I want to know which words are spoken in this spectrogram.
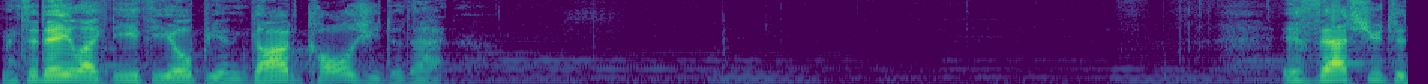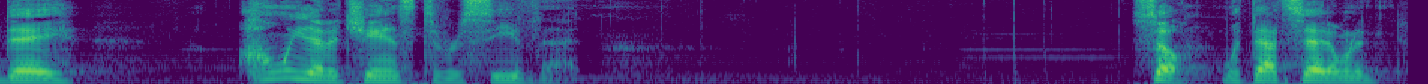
And today, like the Ethiopian, God calls you to that. If that's you today, I want you to have a chance to receive that. So, with that said, I want to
